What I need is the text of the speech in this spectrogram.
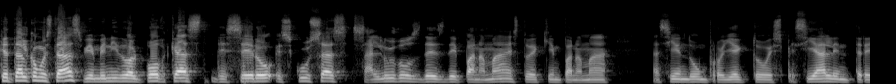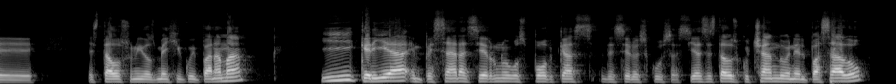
¿Qué tal? ¿Cómo estás? Bienvenido al podcast de Cero Excusas. Saludos desde Panamá. Estoy aquí en Panamá haciendo un proyecto especial entre Estados Unidos, México y Panamá. Y quería empezar a hacer nuevos podcasts de Cero Excusas. Si has estado escuchando en el pasado,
